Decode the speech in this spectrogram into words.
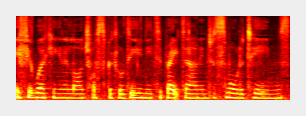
if you're working in a large hospital, do you need to break down into smaller teams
